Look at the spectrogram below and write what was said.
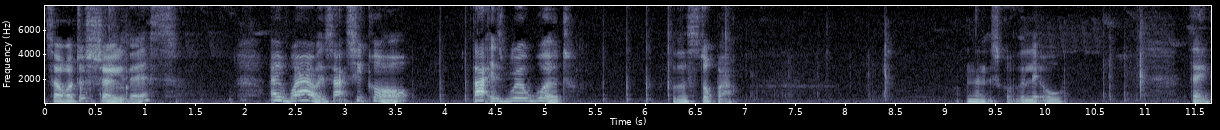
So I'll just show you this. Oh wow, it's actually got, that is real wood for the stopper. And then it's got the little thing.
